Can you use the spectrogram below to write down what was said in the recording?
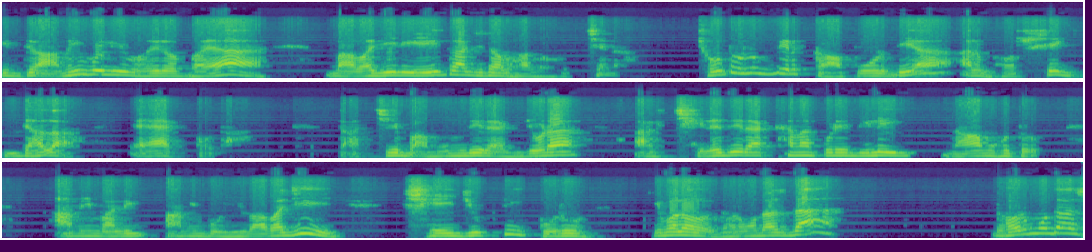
কিন্তু আমি বলি, ভৈরব ভাইয়া বাবাজির এই কাজটা ভালো হচ্ছে না। ছোট লোকদের কাপড় দেয়া আর ভস্যে ঘি ঢালা এক কথা। তার চেয়ে বামুনদের এক জোড়া আর ছেলেদের একখানা করে দিলেই নাম হতো। আমি মালিক আমি বলি, বাবাজি, সেই যুক্তি করুন। কি বলো, ধর্মদাস দা? ধর্মদাস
